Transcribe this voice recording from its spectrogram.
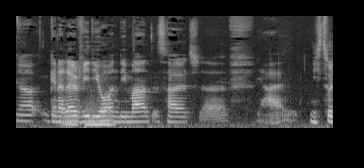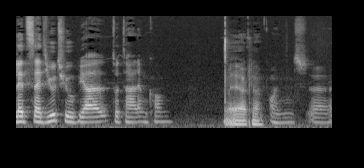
ja generell Video on Demand ist halt, äh, ja, nicht zuletzt seit YouTube ja total im Kommen. Ja, ja klar. Und äh,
